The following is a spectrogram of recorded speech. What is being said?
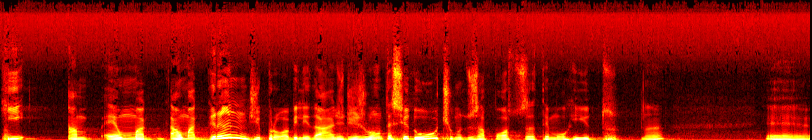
que é uma, há uma grande probabilidade de João ter sido o último dos apóstolos a ter morrido, né? É,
